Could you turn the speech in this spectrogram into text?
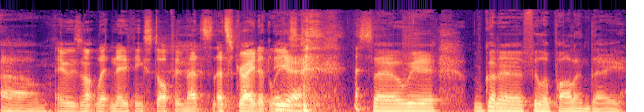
Um, He was not letting anything stop him. That's that's great at least. yeah. so we're we've got a Phillip Island day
